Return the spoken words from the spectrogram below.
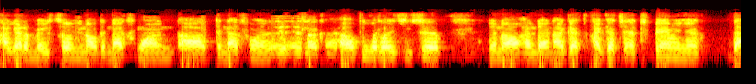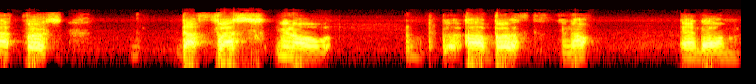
I gotta make sure you know the next one, uh, the next one is, like a healthy relationship, you know, and then I get I get to experience that first, that fresh, you know, uh, birth, you know, and um,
